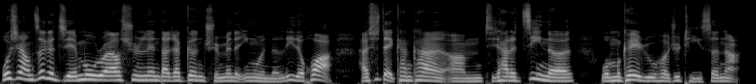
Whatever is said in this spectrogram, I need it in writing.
我想这个节目若要训练大家更全面的英文能力的话，还是得看看嗯其他的技能，我们可以如何去提升啊？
